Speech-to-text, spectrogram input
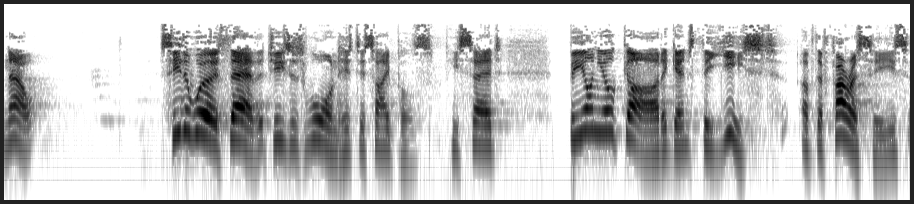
Now, see the words there that Jesus warned his disciples. He said, be on your guard against the yeast of the Pharisees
